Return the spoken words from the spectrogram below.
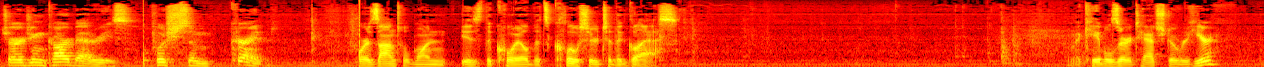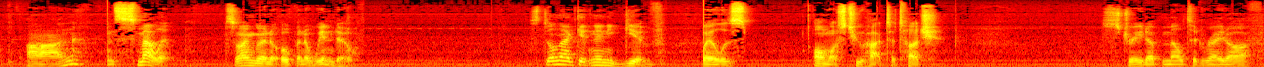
Charging car batteries. Push some current. Horizontal one is the coil that's closer to the glass. My cables are attached over here. On. And smell it. So I'm going to open a window. Still not getting any give. Oil is almost too hot to touch. Straight up melted right off.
